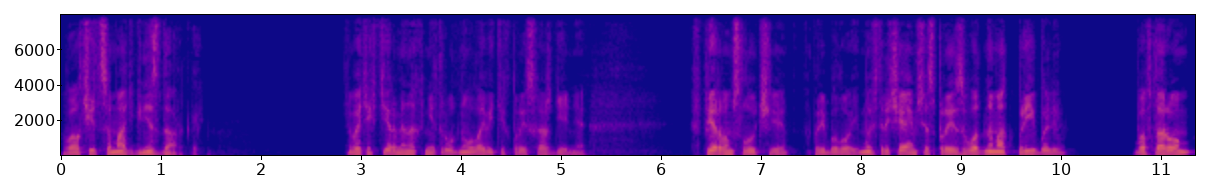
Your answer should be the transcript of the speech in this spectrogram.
волчица-мать гнездаркой. В этих терминах нетрудно уловить их происхождение. В первом случае, прибылой, мы встречаемся с производным от прибыли, во втором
